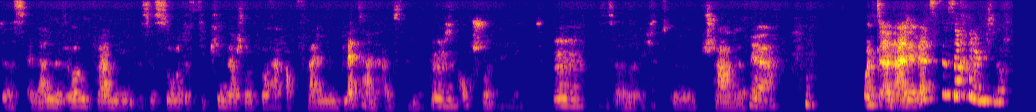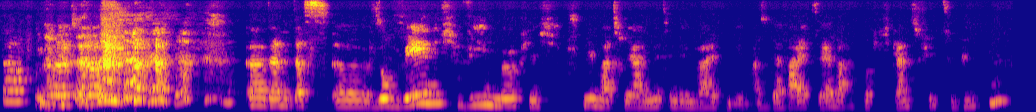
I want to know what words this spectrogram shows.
das landet irgendwann, ist es so, dass die Kinder schon vor herabfallenden Blättern Angst haben. Das habe Mhm. ich auch schon erlebt. Mhm. Das ist also echt äh, schade. Ja. Und dann eine letzte Sache, wenn ich noch darf. Und, äh, äh, dann das äh, so wenig wie möglich Spielmaterial mit in den Wald nehmen. Also der Wald selber hat wirklich ganz viel zu bieten.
